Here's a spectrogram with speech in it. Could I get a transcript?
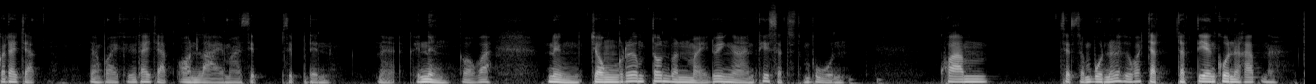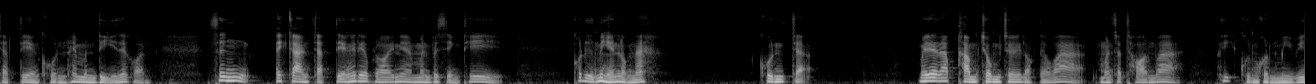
ก็ได้จากอย่างไปคือได้จากออนไลน์มา 10 10ประเด็นนะฮะคือ1ก็บอกว่า 1. จงเริ่มต้นวันใหม่ด้วยงานที่เสร็จสมบูรณ์ ความเสร็จสมบูรณ์นั่นก็คือว่าจัดจัดเตียงคุณนะครับนะจัดเตียงคุณให้มันดีซะก่อน ซึ่ง ไอการจัดเตียงให้เรียบร้อยเนี่ยมันเป็นสิ่งที่คนอื่นไม่เห็นหรอกนะ คุณจะไม่ได้รับคำชมเชยหรอกแต่ว่ามันสะท้อนว่าเฮ้ยคุณเป็นคนมีวิ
